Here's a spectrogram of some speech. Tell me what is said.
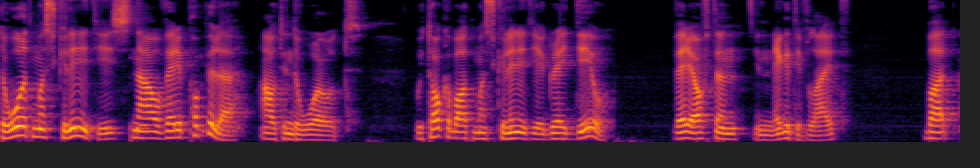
the word masculinity is now very popular out in the world. We talk about masculinity a great deal, very often in negative light. But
